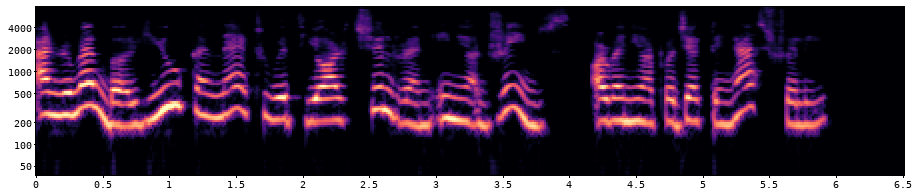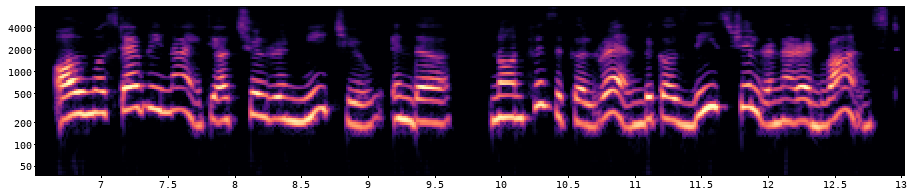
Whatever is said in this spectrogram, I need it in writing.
And remember, you connect with your children in your dreams or when you are projecting astrally. Almost every night, your children meet you in the non physical realm because these children are advanced.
